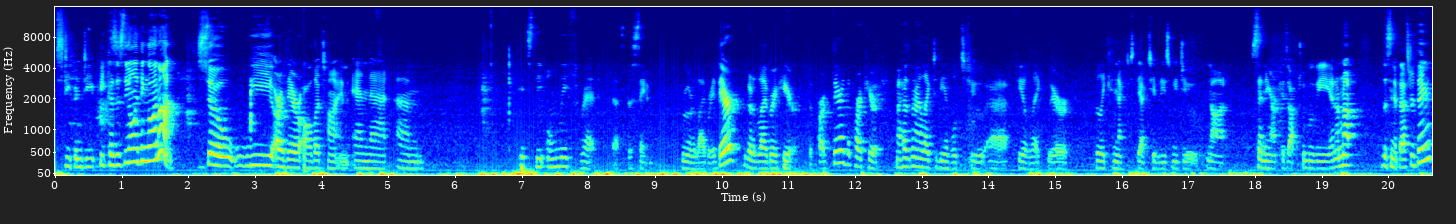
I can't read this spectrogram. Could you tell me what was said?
steep and deep because it's the only thing going on. So we are there all the time, and that um, it's the only thread that's the same. We go to the library there, we go to the library here, the park there, the park here. My husband and I like to be able to uh, feel like we're really connected to the activities we do, not sending our kids off to a movie. And I'm not, listen, if that's your thing,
